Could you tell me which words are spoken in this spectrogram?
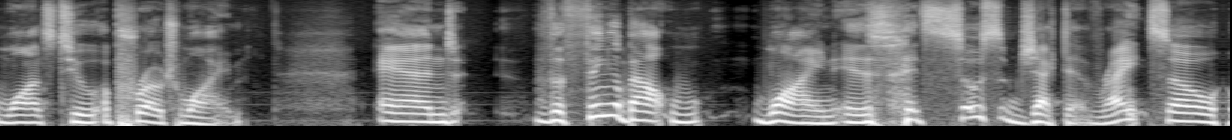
wants to approach wine. And the thing about wine is it's so subjective, right? So,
